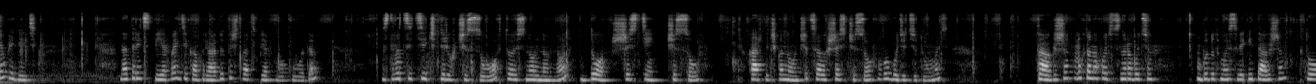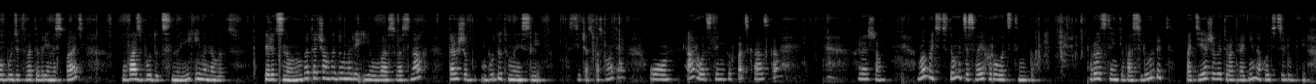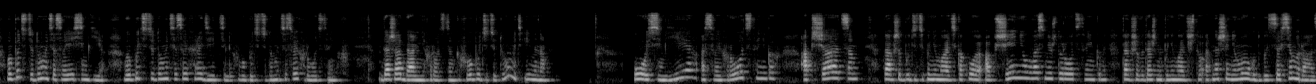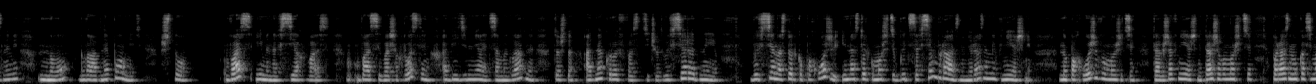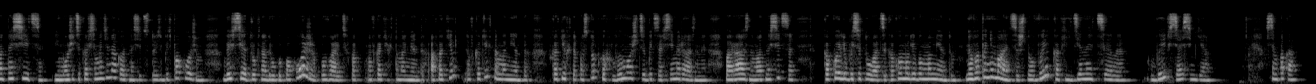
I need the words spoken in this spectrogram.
Всем приветик. На 31 декабря 2021 года с 24 часов, то есть 000, до 6 часов, карточка ночи, целых 6 часов, вы будете думать. Также, ну, кто находится на работе, будут мысли. И также, кто будет в это время спать, у вас будут сны, именно вот перед сном, вот о чем вы думали, и у вас во снах также будут мысли. Сейчас посмотрим о, о родственниках, подсказка. Хорошо. Вы будете думать о своих родственниках. Родственники вас любят, поддерживают, род родни находится в любви. Вы будете думать о своей семье, вы будете думать о своих родителях, вы будете думать о своих родственниках, даже о дальних родственниках. Вы будете думать именно о семье, о своих родственниках, общаться. Также будете понимать, какое общение у вас между родственниками. Также вы должны понимать, что отношения могут быть совсем разными, но главное помнить, что вас, именно всех вас, вас и ваших родственников объединяет самое главное, то, что одна кровь у вас течет. Вы все родные, вы все настолько похожи и настолько можете быть совсем разными, разными внешне. Но похожи вы можете также внешне, также вы можете по-разному ко всем относиться и можете ко всем одинаково относиться, то есть быть похожим. Вы все друг на друга похожи, бываете в каких-то моментах, а в, каких, в каких-то моментах, в каких-то поступках вы можете быть со всеми разными, по-разному относиться к какой-либо ситуации, к какому-либо моменту. Но вы понимаете, что вы как единое целое, вы вся семья. Всем пока!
